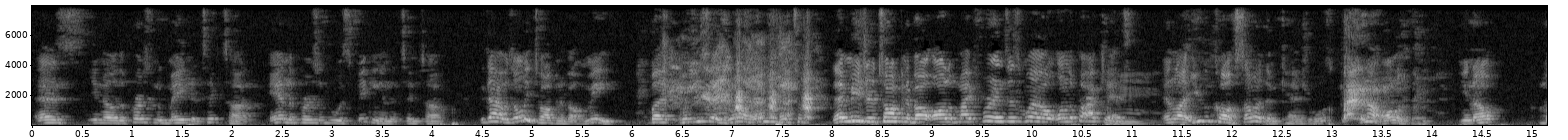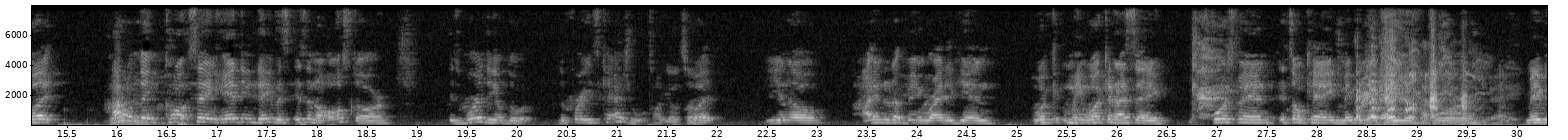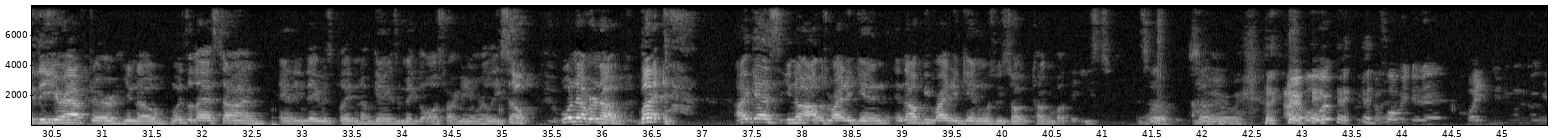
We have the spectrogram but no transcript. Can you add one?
as, you know, the person who made the TikTok and the person who was speaking in the TikTok, the guy was only talking about me. But when you say wrong, that means you're, ta- that means you're talking about all of my friends as well on the podcast. Mm. And like you can call some of them casuals, but not all of them, you know. But I don't think call, saying Anthony Davis isn't an All Star is worthy of the the phrase casual. Talk your talk. But you know, I ended up being right again. What c- I mean, what can I say? Sports fan, it's okay. Maybe next year or maybe the year after. You know, when's the last time Anthony Davis played enough games to make the All Star game? Really? So we'll never know. But I guess you know I was right again, and I'll be right again once we start talking about the East. so, so uh, All right. Well, before we do that, wait.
